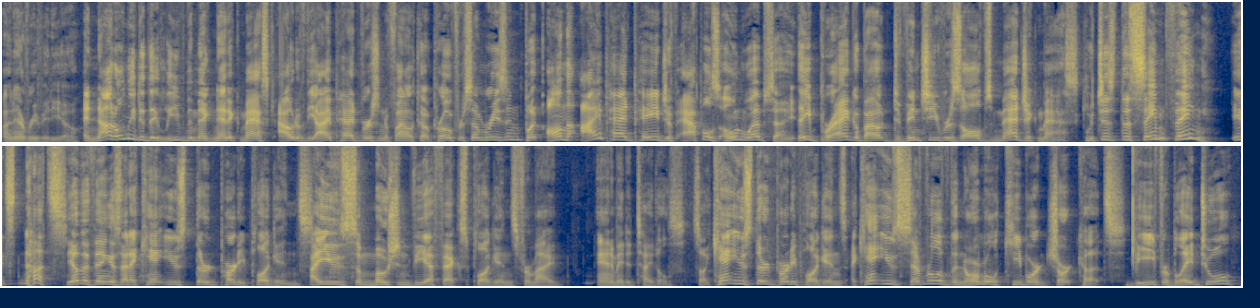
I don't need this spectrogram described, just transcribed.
on every video. And not only did they leave the magnetic mask out of the iPad version of Final Cut Pro for some reason, but on the iPad page of Apple's own website, they brag about DaVinci Resolve's Magic Mask, which is the same thing. It's nuts. The other thing is that I can't use third-party plugins. I use some Motion VFX plugins for my animated titles. So I can't use third-party plugins. I can't use several of the normal keyboard shortcuts. B for Blade Tool,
